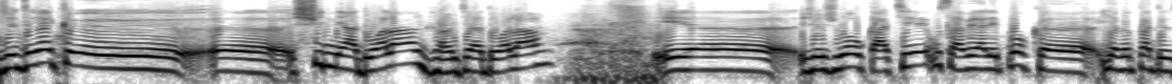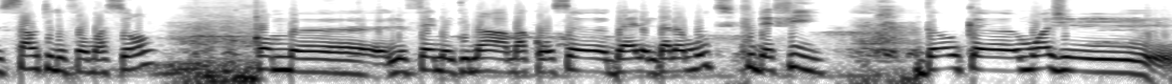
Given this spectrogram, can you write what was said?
Je dirais que euh, je suis né à Douala, grandi à Douala et euh, je jouais au quartier. Vous savez, à l'époque, euh, il n'y avait pas de centre de formation comme le fait maintenant ma consoeur Gaëlle Nganamout pour des filles. Donc moi, je,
